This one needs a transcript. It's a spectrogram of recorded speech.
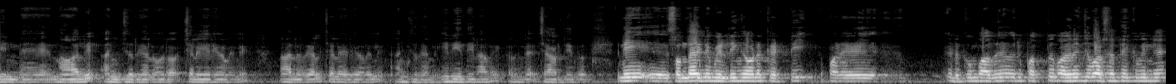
പിന്നെ നാല് അഞ്ച് റിയൽ ഓരോ ചില ഏരിയകളിൽ നാല് റിയൽ ചില ഏരിയകളിൽ അഞ്ച് റിയൽ ഈ രീതിയിലാണ് അതിന്റെ ചാർജ് ചെയ്തത്. ഇനി സ്വന്തമായിട്ട് ബിൽഡിംഗ് അവിടെ കെട്ടി പഴയ എടുക്കുമ്പോൾ അത് ഒരു പത്ത് പതിനഞ്ച് വർഷത്തേക്ക് പിന്നെ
